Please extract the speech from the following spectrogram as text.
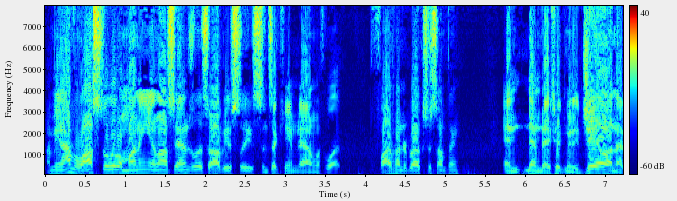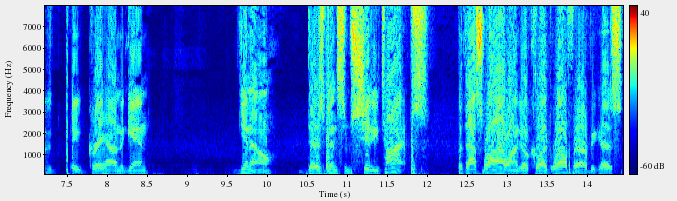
I mean, I've lost a little money in Los Angeles, obviously, since I came down with what? five hundred bucks or something, and then they took me to jail, and I had to pay Greyhound again. You know, there's been some shitty times, but that's why I want to go collect welfare because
